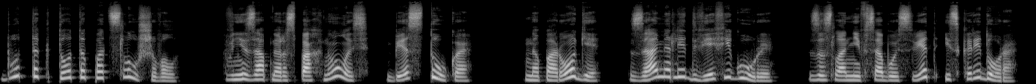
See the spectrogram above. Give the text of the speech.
будто кто-то подслушивал. Внезапно распахнулась без стука. На пороге замерли две фигуры, заслонив собой свет из коридора.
